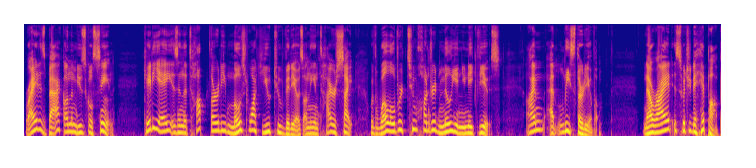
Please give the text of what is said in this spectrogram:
Riot is back on the musical scene. KDA is in the top 30 most watched YouTube videos on the entire site, with well over 200 million unique views. I'm at least 30 of them. Now, Riot is switching to hip hop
